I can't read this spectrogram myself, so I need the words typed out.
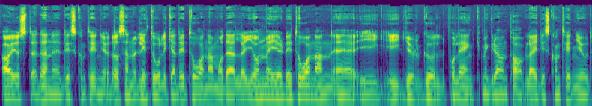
Ja, just det. Den är discontinued. Och sen lite olika Daytona-modeller. John Mayer Daytonan eh, i, i gul-guld på länk med grön tavla är discontinued.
